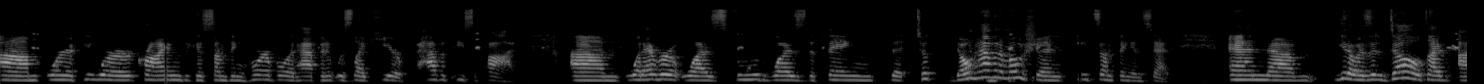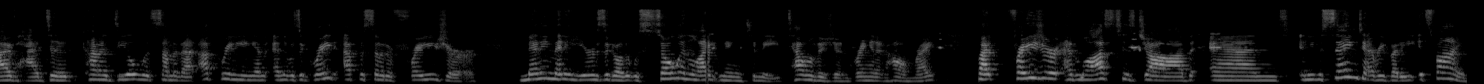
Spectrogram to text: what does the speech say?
um, or if you were crying because something horrible had happened, it was like, here, have a piece of pie um, whatever it was, food was the thing that took, don't have an emotion, eat something instead. And, um, you know, as an adult, I've, I've had to kind of deal with some of that upbringing. And, and there was a great episode of Frasier many, many years ago that was so enlightening to me. Television, bringing it home, right? But Frasier had lost his job, and and he was saying to everybody, "It's fine.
